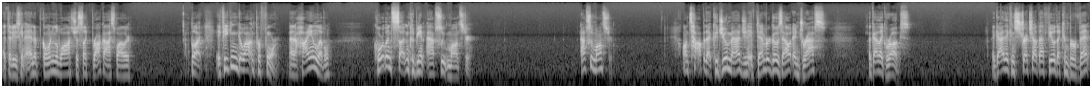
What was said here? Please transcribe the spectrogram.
I thought he was going to end up going to the wash just like Brock Osweiler. But if he can go out and perform at a high end level, Courtland Sutton could be an absolute monster. Absolute monster. On top of that, could you imagine if Denver goes out and drafts a guy like Ruggs? A guy that can stretch out that field, that can prevent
